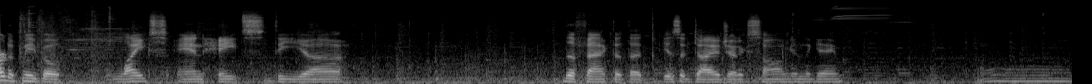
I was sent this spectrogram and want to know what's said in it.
Part of me both likes and hates the uh, the fact that that is a diegetic song in the game. Um,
